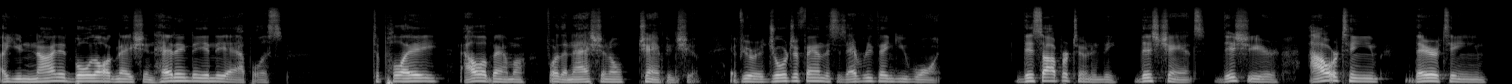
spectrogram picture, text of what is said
a united Bulldog Nation heading to Indianapolis to play Alabama for the national championship. If you're a Georgia fan, this is everything you want. This opportunity, this chance, this year, our team, their team,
